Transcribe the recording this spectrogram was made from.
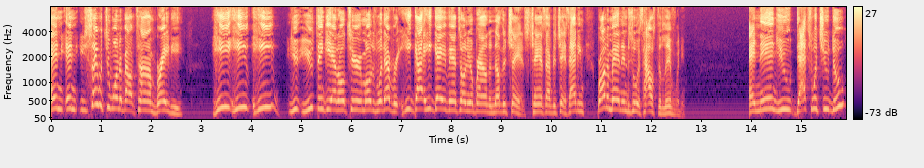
and and you say what you want about tom brady he he he you you think he had ulterior motives whatever he got he gave antonio brown another chance chance after chance had him brought a man into his house to live with him and then you that's what you do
